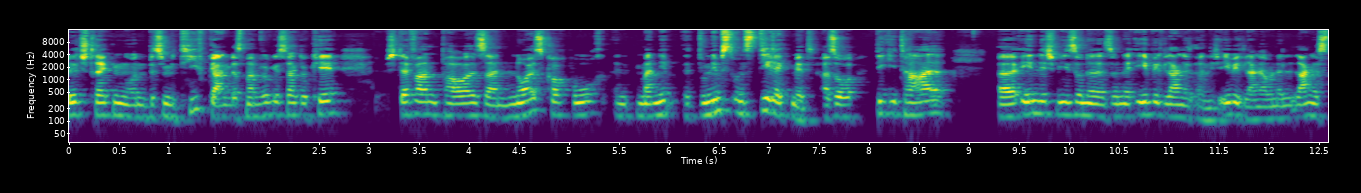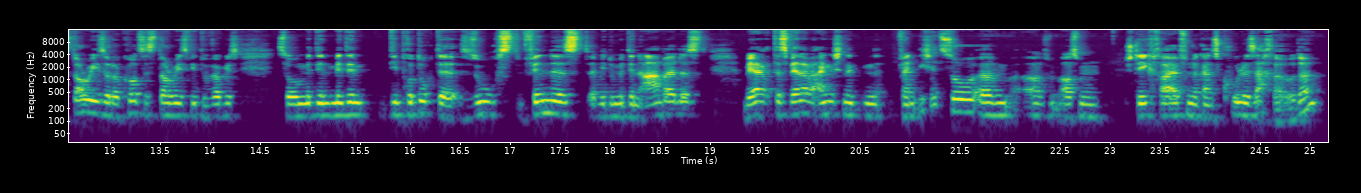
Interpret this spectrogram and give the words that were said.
Bildstrecken und ein bisschen mit Tiefgang, dass man wirklich sagt, okay, Stefan Paul, sein neues Kochbuch, man du nimmst uns direkt mit, also digital, äh, ähnlich wie so eine, so eine ewig lange, äh, nicht ewig lange, aber eine lange Stories oder kurze Stories, wie du wirklich so mit den, mit den, die Produkte suchst, findest, wie du mit denen arbeitest. Wär, das wäre aber eigentlich eine fände ich jetzt so ähm, aus, aus dem Stegreif eine ganz coole Sache, oder?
